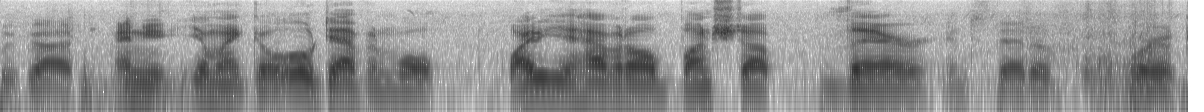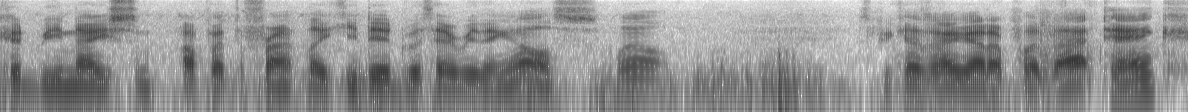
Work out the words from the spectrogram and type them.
we've got, and you, you might go, oh, Devin, well, why do you have it all bunched up there instead of where it could be nice and up at the front like you did with everything else? Well, it's because I got to put that tank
